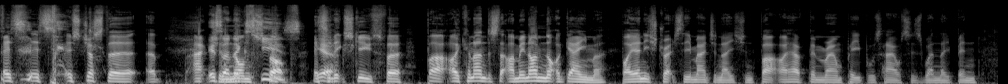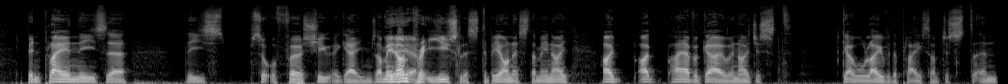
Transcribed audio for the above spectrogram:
it's it's it's just a, a action it's an non-stop. Excuse. It's yeah. an excuse for. But I can understand. I mean, I'm not a gamer by any stretch of the imagination, but I have been around people's houses when they've been been playing these uh, these sort of first shooter games. I mean, yeah, I'm yeah. pretty useless to be honest. I mean, I, I, I, I have a go and I just go all over the place. I'm just and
